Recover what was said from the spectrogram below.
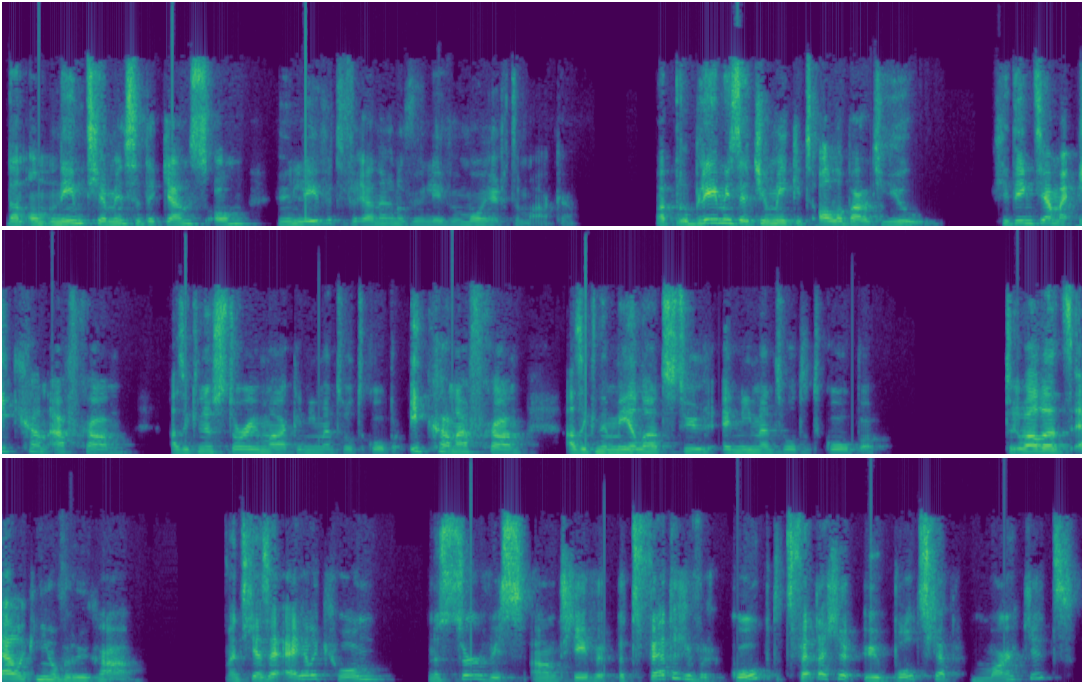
dan ontneemt je mensen de kans om hun leven te veranderen of hun leven mooier te maken. Maar het probleem is dat you make it all about you. Je denkt, ja, maar ik ga afgaan als ik een story maak en niemand wil het kopen. Ik ga afgaan als ik een mail uitstuur en niemand wil het kopen. Terwijl dat eigenlijk niet over u gaat. Want jij bent eigenlijk gewoon een service aan het geven. Het feit dat je verkoopt, het feit dat je je boodschap market,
